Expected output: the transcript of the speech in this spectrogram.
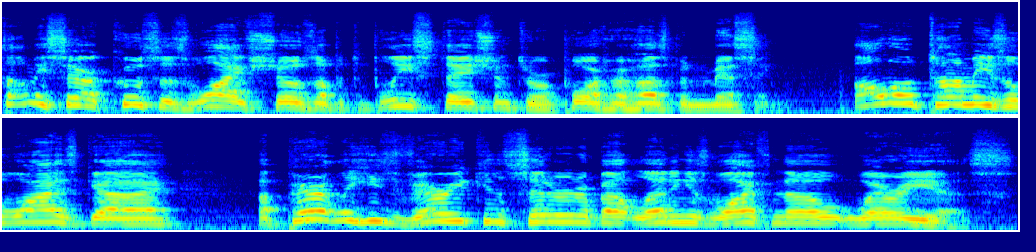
Tommy Siracusa's wife shows up at the police station to report her husband missing. Although Tommy's a wise guy, apparently he's very considerate about letting his wife know where he is.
